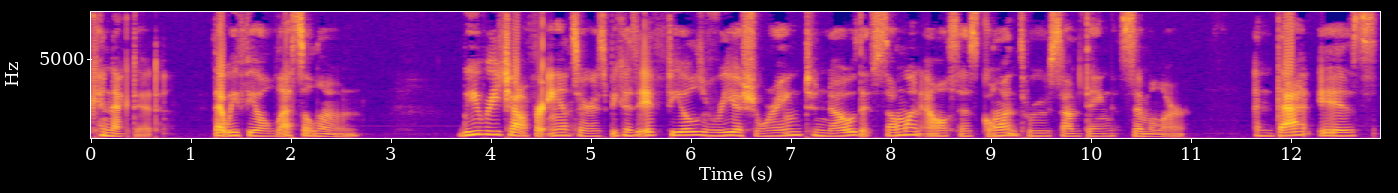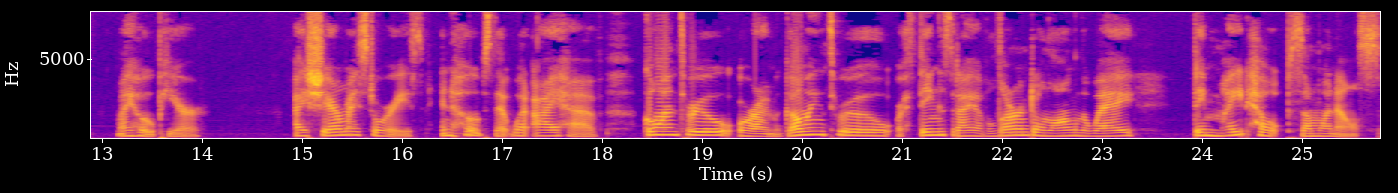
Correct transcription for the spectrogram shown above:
connected, that we feel less alone, we reach out for answers because it feels reassuring to know that someone else has gone through something similar. And that is my hope here. I share my stories in hopes that what I have gone through or I'm going through or things that I have learned along the way, they might help someone else.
